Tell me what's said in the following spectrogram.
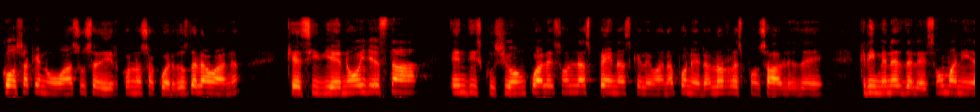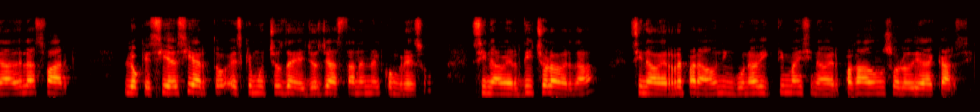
cosa que no va a suceder con los acuerdos de La Habana, que si bien hoy está en discusión cuáles son las penas que le van a poner a los responsables de crímenes de lesa humanidad de las FARC, lo que sí es cierto es que muchos de ellos ya están en el Congreso sin haber dicho la verdad, sin haber reparado ninguna víctima y sin haber pagado un solo día de cárcel.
